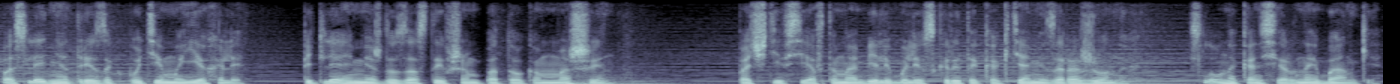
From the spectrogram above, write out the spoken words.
Последний отрезок пути мы ехали, петляя между застывшим потоком машин. Почти все автомобили были вскрыты когтями зараженных, словно консервные банки.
